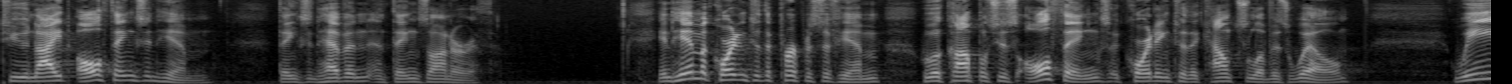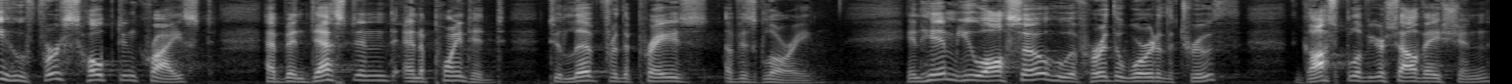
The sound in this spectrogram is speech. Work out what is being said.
to unite all things in him, things in heaven and things on earth. In him, according to the purpose of him who accomplishes all things according to the counsel of his will, we who first hoped in Christ have been destined and appointed to live for the praise of his glory. In him, you also, who have heard the word of the truth, the gospel of your salvation,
